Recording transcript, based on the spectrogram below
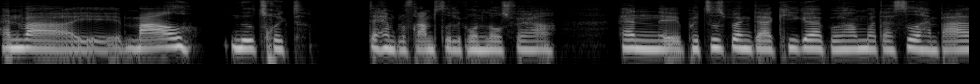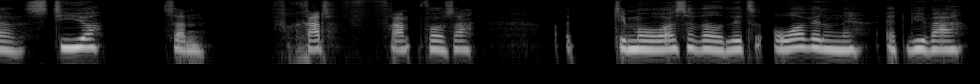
Han var øh, meget nedtrykt, da han blev fremstillet grundlovsfører. Han, øh, på et tidspunkt, der kigger jeg på ham, og der sidder han bare og stiger sådan ret frem for sig. Og det må også have været lidt overvældende, at vi var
